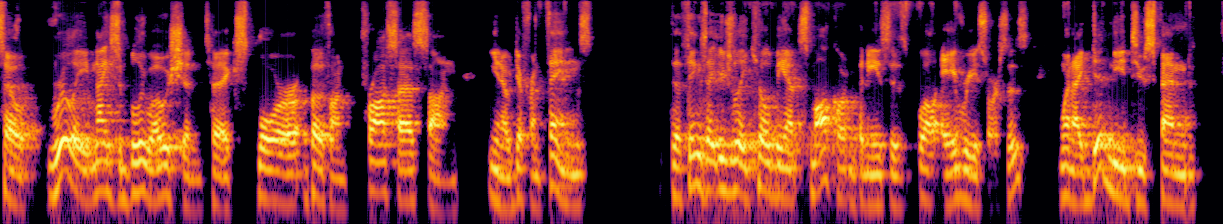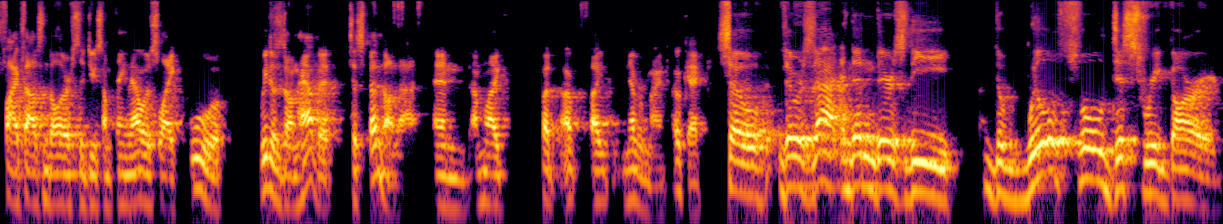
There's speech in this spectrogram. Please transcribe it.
So really nice blue ocean to explore both on process, on, you know, different things. The things that usually killed me at small companies is, well, A, resources. When I did need to spend $5,000 to do something, that was like, ooh, we just don't have it to spend on that. And I'm like, but I, I never mind. Okay. So there was that. And then there's the, the willful disregard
